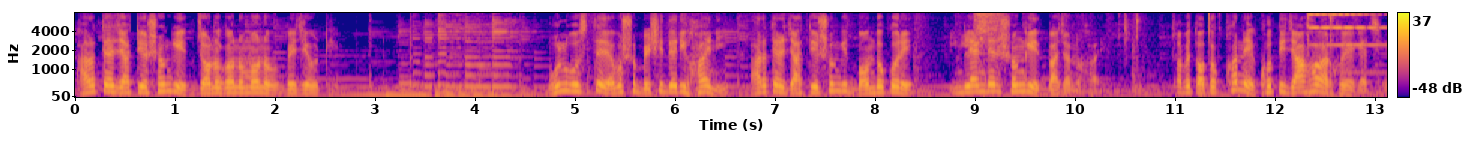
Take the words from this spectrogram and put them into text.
ভারতের জাতীয় সংগীত জনগণমন বেজে ওঠে। ভুল বুঝতে অবশ্য বেশি দেরি হয়নি ভারতের জাতীয় সংগীত বন্ধ করে ইংল্যান্ডের সংগীত বাজানো হয়। তবে ততক্ষণে ক্ষতি যা হওয়ার হয়ে গেছে।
